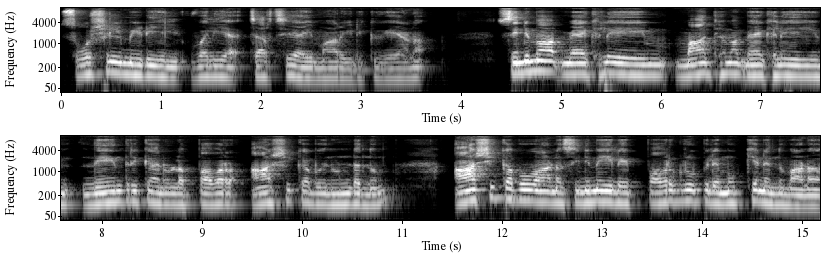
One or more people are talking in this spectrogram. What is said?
സോഷ്യൽ മീഡിയയിൽ വലിയ ചർച്ചയായി മാറിയിരിക്കുകയാണ്. സിനിമ മേഖലയെയും മാധ്യമ മേഖലയെയും നിയന്ത്രിക്കാനുള്ള പവർ ആഷിഖ് കപൂറിനുണ്ടെന്നും സിനിമയിലെ പവർ ഗ്രൂപ്പിലെ മുഖ്യനെന്നുമാണ്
